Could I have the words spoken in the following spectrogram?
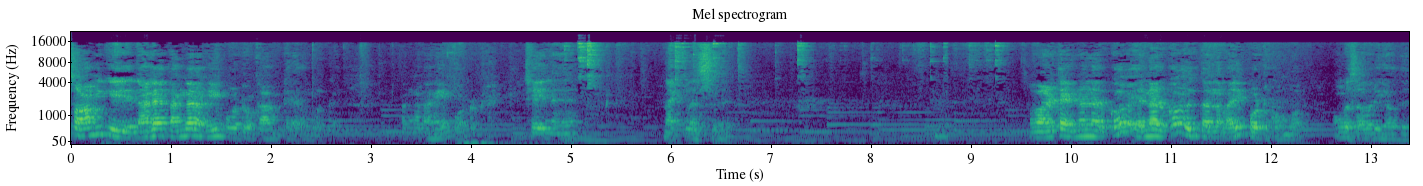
சுவாமிக்கு நகை தங்க நகையும் போட்டு காமிக்கிறேன் உங்களுக்கு. தங்க நகையும் போட்டுருக்கேன் செயின் நெக்லஸ்ஸு அவள்கிட்ட என்னென்ன இருக்கோ என்ன இருக்கோ அதுக்கு தகுந்த மாதிரி போட்டுக்கோங்க. உங்கள் சௌகரியம் அது.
